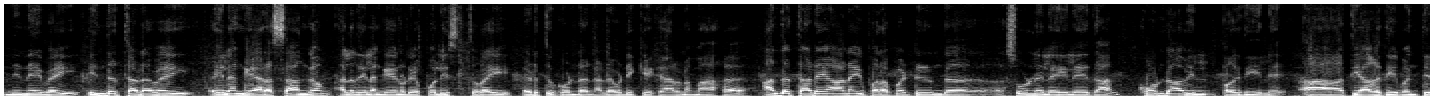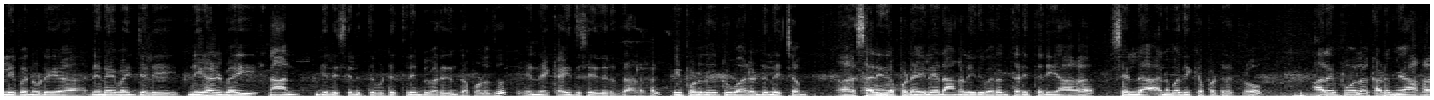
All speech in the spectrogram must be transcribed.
நினைவை இந்த தடவை இலங்கை அரசாங்கம் அல்லது இலங்கையினுடைய போலீஸ் துறை எடுத்துக்கொண்ட நடவடிக்கை காரணமாக அந்த தடையாணை பெறப்பட்டிருந்த சூழ்நிலையிலே தான் கோண்டாவில் பகுதியிலே தியாக தீபன் திலீபனுடைய நினைவஞ்சலி நிகழ்வை நான் அஞ்சலி செலுத்திவிட்டு திரும்பி வருகின்ற பொழுது என்னை கைது செய்திருந்தார்கள். இப்பொழுது ரூபாய் ரெண்டு லட்சம் சரித சரீர பிணையிலே நாங்கள் இருவரும் தனித்தனியாக செல்ல அனுமதிக்கப்பட்டிருக்கிறோம். அதே போல கடுமையாக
